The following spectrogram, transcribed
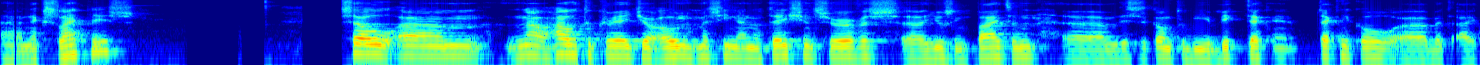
Uh, next slide, please. So um, now how to create your own machine annotation service uh, using Python. Um, this is going to be a big te technical, uh, but I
